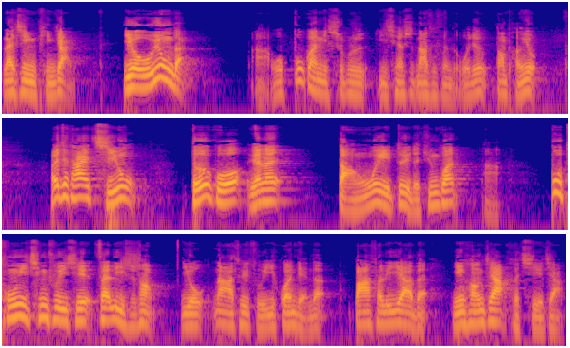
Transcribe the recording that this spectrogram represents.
来进行评价的。有用的啊，我不管你是不是以前是纳粹分子，我就当朋友。而且他还启用德国原来党卫队的军官啊，不同意清除一些在历史上有纳粹主义观点的巴伐利亚的银行家和企业家。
